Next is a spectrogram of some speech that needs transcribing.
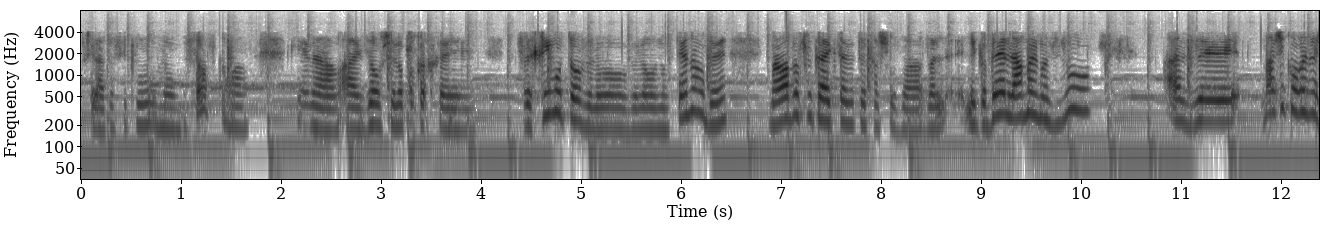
תחילת הסיפור מאוד בסוף, כלומר, כן, האזור שלא כל כך אה, צריכים אותו ולא, ולא נותן הרבה, מערב אפריקה היא קצת יותר חשובה, אבל לגבי למה הם עזבו, אז אה, מה שקורה זה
